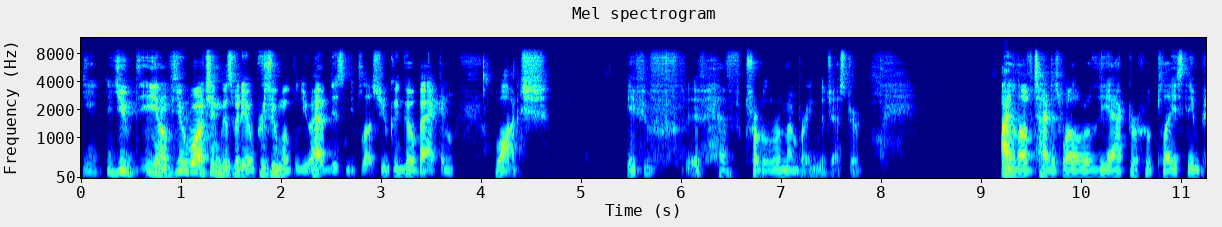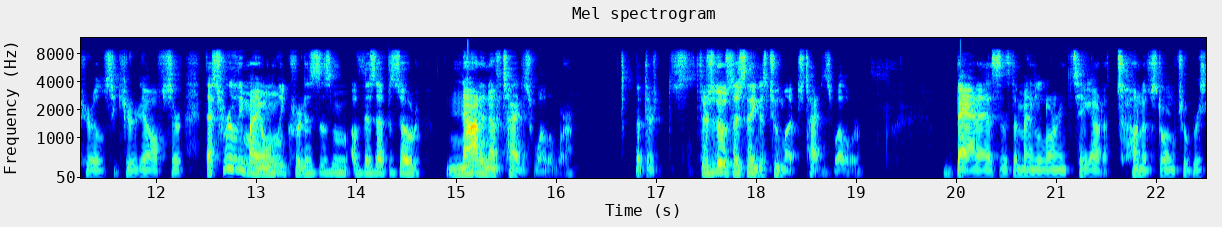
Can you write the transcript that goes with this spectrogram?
you you know if you're watching this video presumably you have Disney Plus. You can go back and watch if you if have trouble remembering the gesture I love Titus Welliver the actor who plays the Imperial Security Officer. That's really my only criticism of this episode. Not enough Titus Welliver but there's there's no such thing as too much Titus Welliver badass as the Mandalorians take out a ton of stormtroopers.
